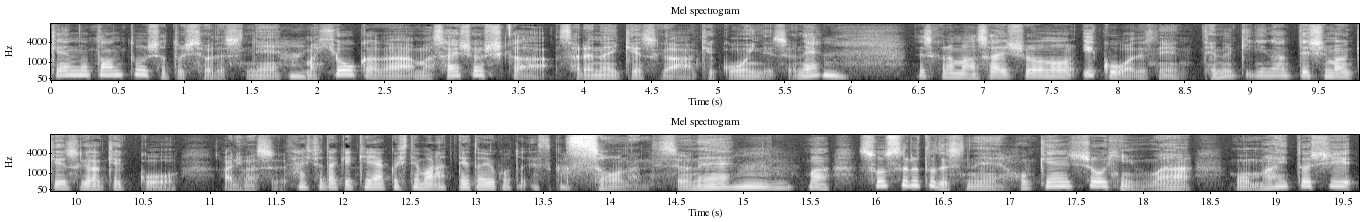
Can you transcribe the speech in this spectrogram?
険の担当者としてはですね、はいまあ、評価が、まあ、最初しかされないケースが結構多いんですよね。うんですから、まあ、最初の以降はですね、手抜きになってしまうケースが結構あります。最初だけ契約してもらってということですか？そうなんですよね。うん。まあ、そうするとですね、保険商品はもう毎年、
